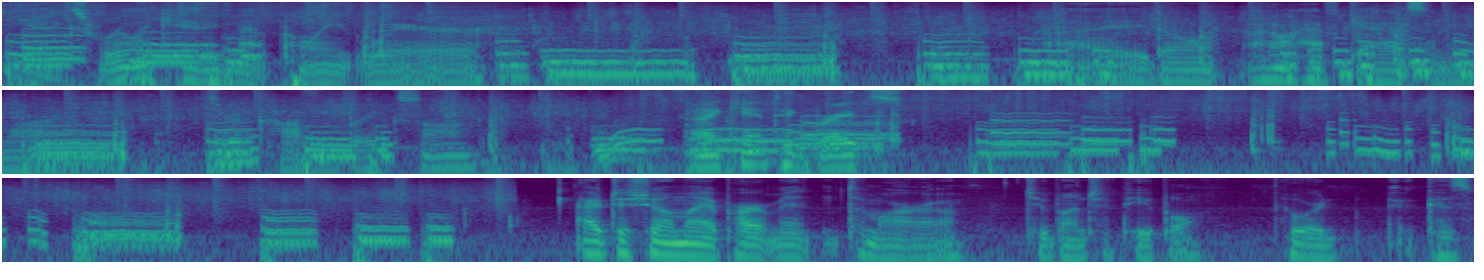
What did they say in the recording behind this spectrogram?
Yikes, we're like hitting that point where I don't I don't have gas anymore. Is there a coffee break song? And I can't take breaks. I have to show my apartment tomorrow to a bunch of people who are because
